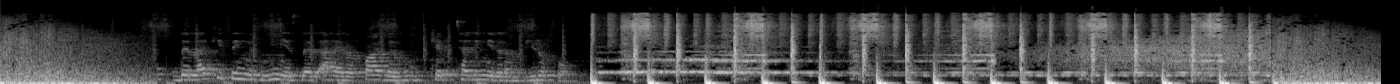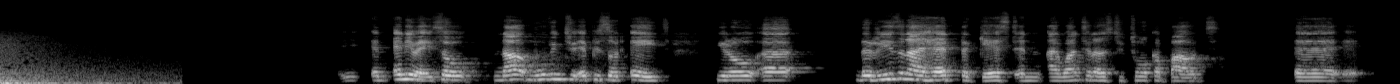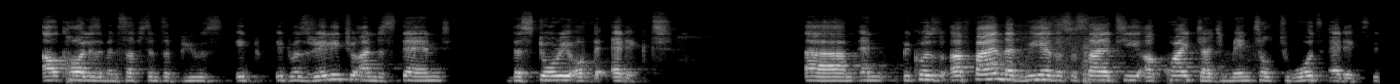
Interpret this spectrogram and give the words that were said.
The lucky thing with me is that I had a father who kept telling me that I'm beautiful. and anyway, so now moving to episode eight, you know, uh, the reason I had the guest and I wanted us to talk about uh, alcoholism and substance abuse, it it was really to understand the story of the addict. Um, and because I find that we as a society are quite judgmental towards addicts.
